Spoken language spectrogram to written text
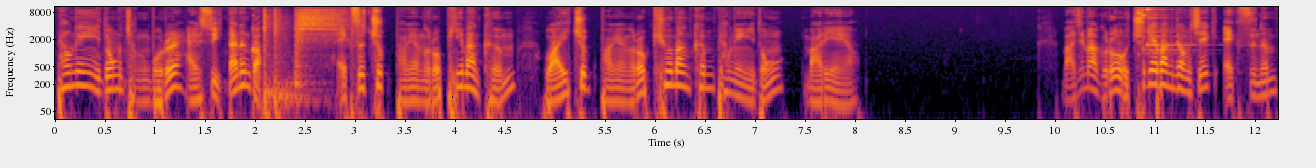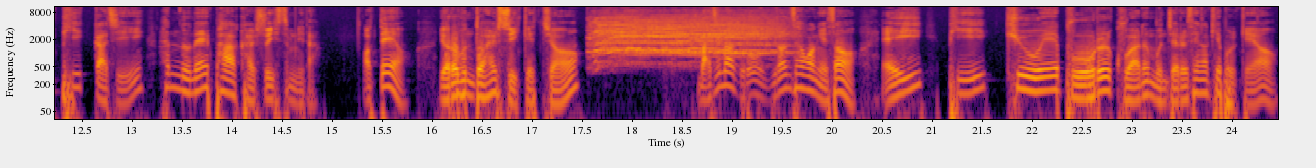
평행이동 정보를 알 수 있다는 것. X축 방향으로 P만큼, Y축 방향으로 Q만큼 평행이동 말이에요. 마지막으로 축의 방정식 X는 P까지 한눈에 파악할 수 있습니다. 어때요? 여러분도 할 수 있겠죠? 마지막으로 이런 상황에서 A, P, Q의 부호를 구하는 문제를 생각해 볼게요.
